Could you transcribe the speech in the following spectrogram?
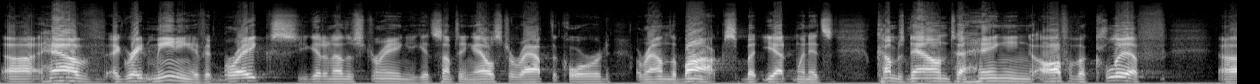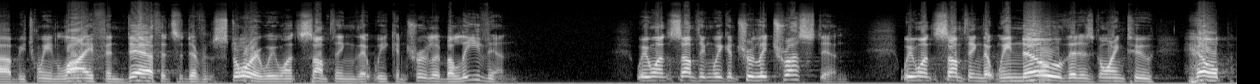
uh, have a great meaning. If it breaks, you get another string, you get something else to wrap the cord around the box. But yet, when it comes down to hanging off of a cliff uh, between life and death, it's a different story. We want something that we can truly believe in, we want something we can truly trust in. We want something that we know that is going to help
